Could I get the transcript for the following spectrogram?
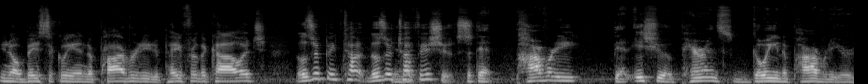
you know, basically into poverty to pay for the college. Those are big. T- those are yeah, tough issues. But that poverty, that issue of parents going into poverty or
